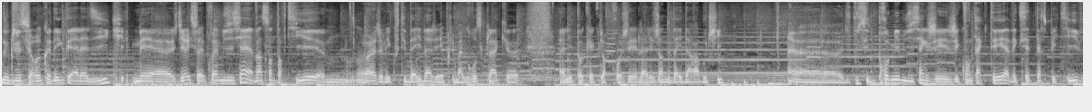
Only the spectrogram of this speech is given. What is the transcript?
Donc je me suis reconnecté à la ZIC. Mais euh, je dirais que sur les premiers musiciens, il y a Vincent Tortillet. euh, voilà, j'avais écouté Daïda, j'avais pris ma grosse claque euh, à l'époque avec leur projet La légende de Daïda Rabucci. Euh, du coup, c'est le premier musicien que j'ai contacté avec cette perspective,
